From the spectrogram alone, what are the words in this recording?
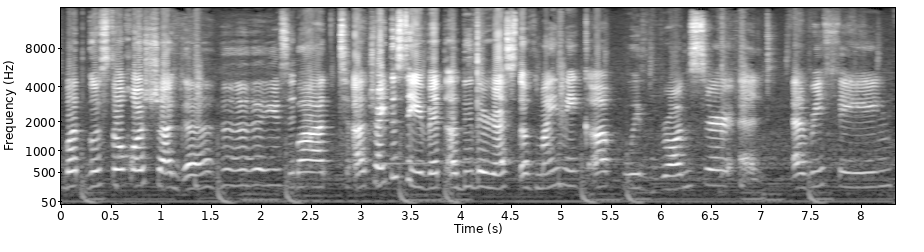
But gusto ko siya, guys. But I'll try to save it. I'll do the rest of my makeup with bronzer and everything.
